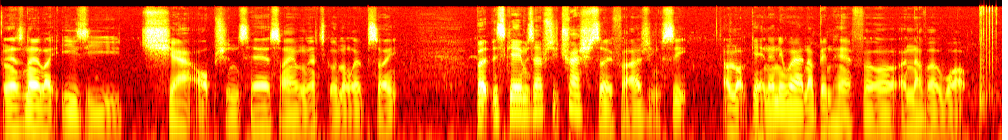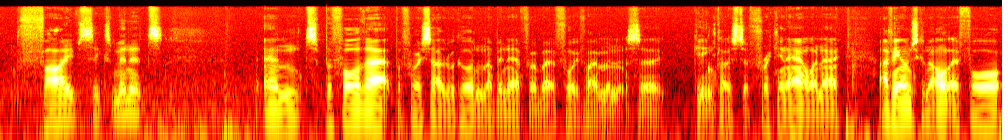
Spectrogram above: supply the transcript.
and there's no like easy chat options here, so I am going to have to go on the website. But this game is actually trash so far, as you can see. I'm not getting anywhere, and I've been here for another, what, five, six minutes? And before that, before I started recording, I've been here for about 45 minutes, so getting close to a freaking hour now. I think I'm just going to alt F4,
